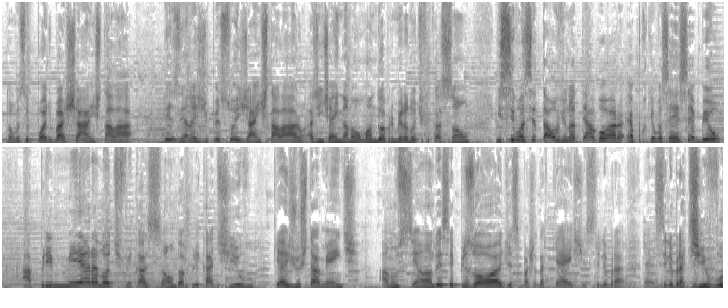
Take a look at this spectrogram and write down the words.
Então você pode baixar, instalar dezenas de pessoas já instalaram, a gente ainda não mandou a primeira notificação. E se você está ouvindo até agora, é porque você recebeu a primeira notificação do aplicativo, que é justamente anunciando esse episódio, esse Baixada Cast celebra, é, celebrativo,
